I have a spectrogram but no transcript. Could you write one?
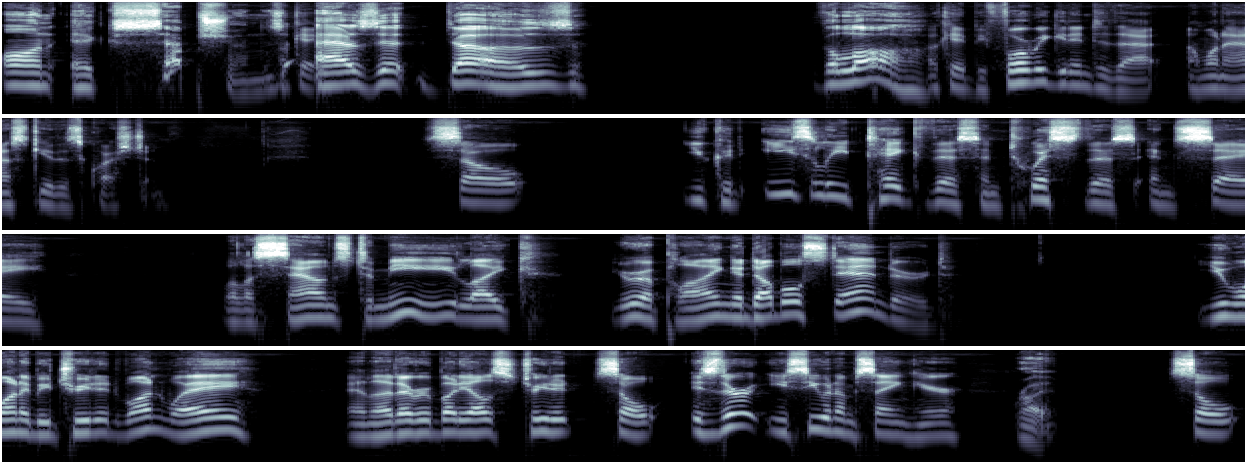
on exceptions Okay. as it does the law. Okay, before we get into that, I want to ask you this question. So, you could easily take this and twist this and say, well, it sounds to me like you're applying a double standard. You want to be treated one way and let everybody else treat it. So, is there, you see what I'm saying here? Right. So,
